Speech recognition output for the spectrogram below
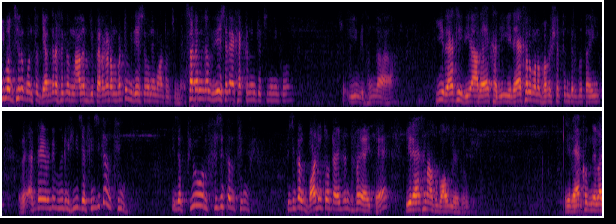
ఈ మధ్యన కొంత జాగ్రఫికల్ నాలెడ్జ్ పెరగడం బట్టి విదేశం అనే మాట వచ్చింది. సడన్గా విదేశ రేఖ ఎక్కడి నుంచి వచ్చింది నీకు? సో ఈ విధంగా ఈ రేఖ ఇది ఆ రేఖ అది ఈ రేఖలు మన భవిష్యత్తును తెలుపుతాయి అంటే ఏమిటి? వీడు he's a physical thing is a pure physical thing physical బాడీతో ఐడెంటిఫై అయితే ఈ రేఖ నాకు బాగులేదు. ఈ రేఖ ఉంది ఇలా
